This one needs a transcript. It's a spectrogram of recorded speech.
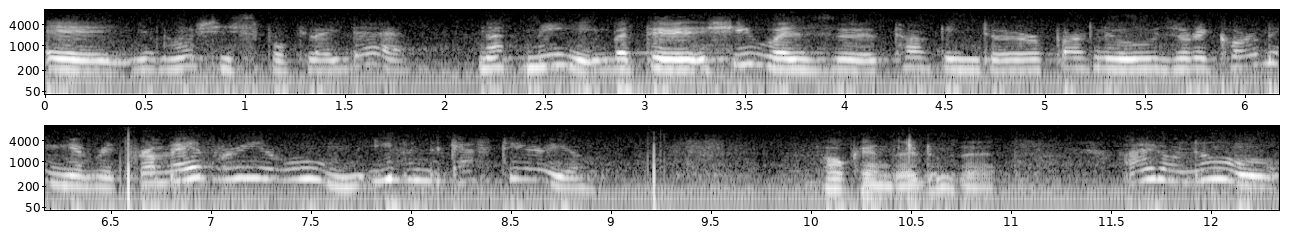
Uh, you know, she spoke like that. Not me, but uh, she was uh, talking to her partner who's recording everything from every room, even the cafeteria. How can they do that? I don't know.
